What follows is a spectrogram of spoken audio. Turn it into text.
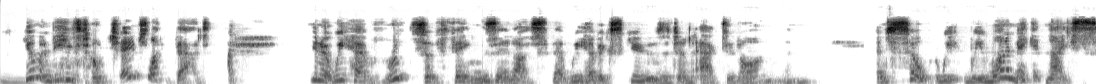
Mm. Human beings don't change like that. You know, we have roots of things in us that we have excused and acted on. And, and so we, we want to make it nice.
